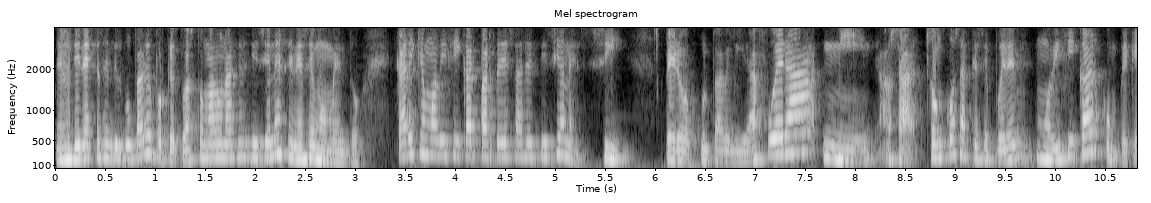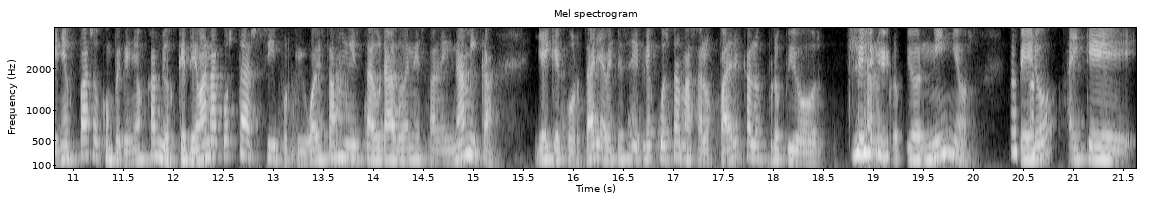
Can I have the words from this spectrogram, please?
No tienes que sentir culpable porque tú has tomado unas decisiones en ese momento. ¿Que ahora hay que modificar parte de esas decisiones? Sí, pero culpabilidad fuera, ni, o sea, son cosas que se pueden modificar con pequeños pasos, con pequeños cambios, que te van a costar, sí, porque igual estás muy instaurado en esta dinámica y hay que cortar y a veces les cuesta más a los padres que a los propios, Sí. a los propios niños, pero hay que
